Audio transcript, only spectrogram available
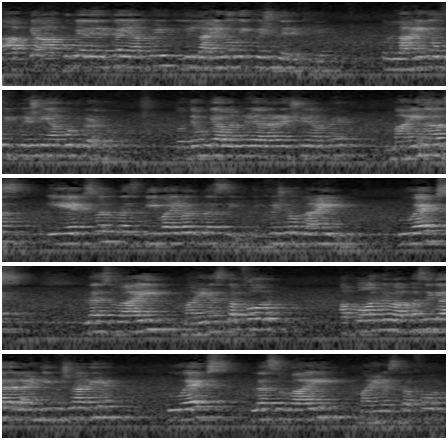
आप क्या आपको क्या दे रखा है यहाँ पे? ये लाइन ऑफ़ इक्वेशन दे रखी है। तो लाइन ऑफ़ इक्वेशन यहाँ पुट कर दो। तो देखो क्या बनने जा रहा है रेशियो यहाँ पे minus A X one plus B Y one plus C equation of line two X plus Y minus का फोर अपॉन में वापस से क्या आ रहा है लाइन की इक्वेशन आ रही है। Two X plus Y minus का फोर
